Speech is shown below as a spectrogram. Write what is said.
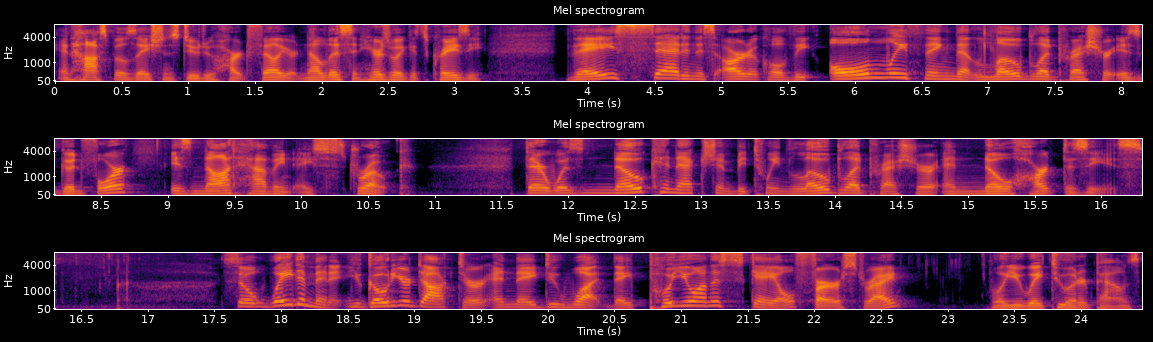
and hospitalizations due to heart failure. Now, listen, here's what gets crazy. They said in this article the only thing that low blood pressure is good for is not having a stroke. There was no connection between low blood pressure and no heart disease. So wait a minute. You go to your doctor and they do what? They put you on the scale first, right? Well, you weigh 200 pounds,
